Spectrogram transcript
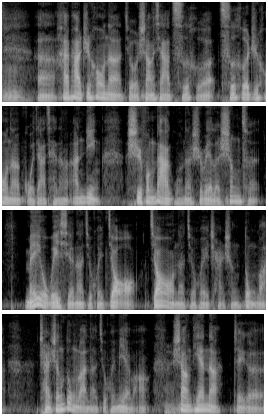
嗯，呃，害怕之后呢，就上下辞和，辞和之后呢，国家才能安定。侍奉大国呢，是为了生存，没有威胁呢，就会骄傲，骄傲呢，就会产生动乱，产生动乱呢，就会灭亡。上天呢，这个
